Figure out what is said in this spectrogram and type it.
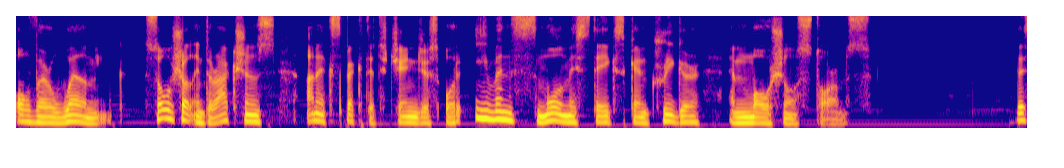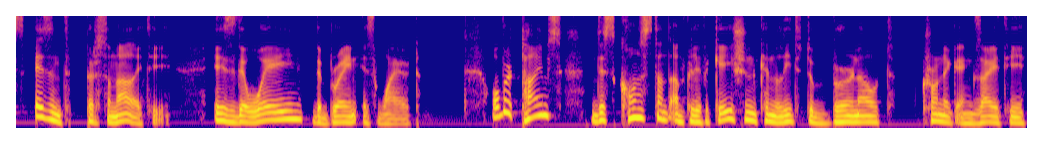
overwhelming. Social interactions, unexpected changes, or even small mistakes can trigger emotional storms. This isn't personality, it's the way the brain is wired. Over times, this constant amplification can lead to burnout, chronic anxiety,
